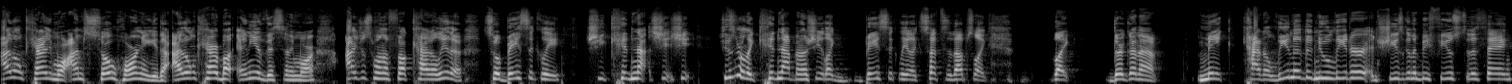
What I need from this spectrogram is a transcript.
I don't care anymore. I'm so horny that I don't care about any of this anymore. I just want to fuck Katalina. So basically, she kidnap. She she she doesn't really kidnap him. She like basically like sets it up so like like they're gonna make Katalina the new leader, and she's gonna be fused to the thing.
